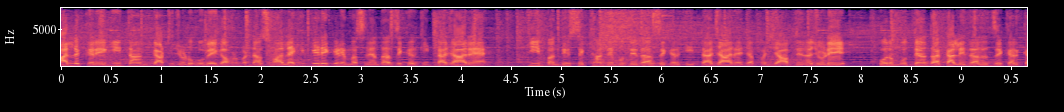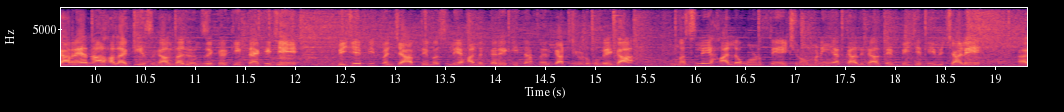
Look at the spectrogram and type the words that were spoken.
ਹੱਲ ਕਰੇਗੀ ਤਾਂ ਗੱਠਜੋੜ ਹੋਵੇਗਾ। ਹੁਣ ਵੱਡਾ ਸਵਾਲ ਹੈ ਕਿ ਕਿਹੜੇ-ਕਿਹੜੇ ਮਸਲਿਆਂ ਦਾ ਜ਼ਿਕਰ ਕੀਤਾ ਜਾ ਰਿਹਾ ਹੈ? ਕੀ ਬੰਦੀ ਸਿੱਖਾਂ ਦੇ ਮੁੱਦੇ ਦਾ ਜ਼ਿਕਰ ਕੀਤਾ ਜਾ ਰਿਹਾ ਜਾਂ ਪੰਜਾਬ ਦੇ ਨਾਲ ਜੁੜੇ ਹੋਰ ਮੁੱਦਿਆਂ ਦਾ ਅਕਾਲੀ ਦਲ ਜ਼ਿਕਰ ਕਰ ਰਿਹਾ। ਨਾਲ ਹਾਲਾਂਕਿ ਇਸ ਗੱਲ ਦਾ ਜੋ ਜ਼ਿਕਰ ਕੀਤਾ ਹੈ ਕਿ ਜੇ ਬੀਜੇਪੀ ਪੰਜਾਬ ਦੇ ਮਸਲੇ ਹੱਲ ਕਰੇਗੀ ਤਾਂ ਫਿਰ ਗੱਠਜੋੜ ਹੋਵੇਗਾ। ਮਸਲੇ ਹੱਲ ਹੋਣ ਤੇ ਸ਼੍ਰੋਮਣੀ ਅਕਾਲੀ ਦਲ ਤੇ ਬੀਜੇਪੀ ਵਿਚਾਲੇ ਅ,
